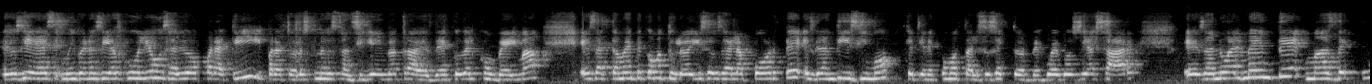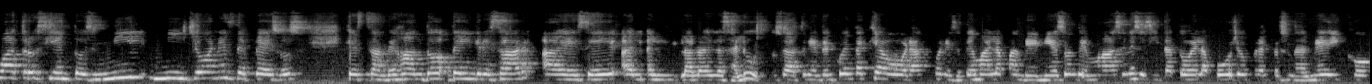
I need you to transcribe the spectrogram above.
Eso sí es. Muy buenos días, Julio. Un saludo para ti y para todos los que nos están siguiendo a través de Eco del Conveima. Exactamente como tú lo dices, o sea, el aporte es grandísimo que tiene como tal ese sector de juegos de azar. Es anualmente más de 400 mil millones de pesos que están dejando de ingresar a ese a, la salud. O sea, teniendo en cuenta que ahora con ese tema de la pandemia es donde más se necesita todo el apoyo para el personal médico,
